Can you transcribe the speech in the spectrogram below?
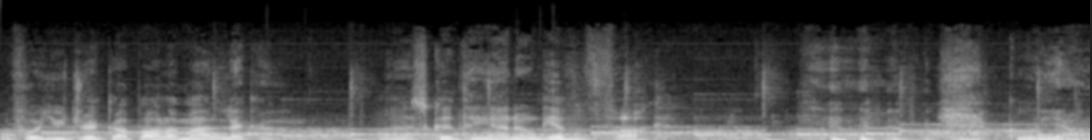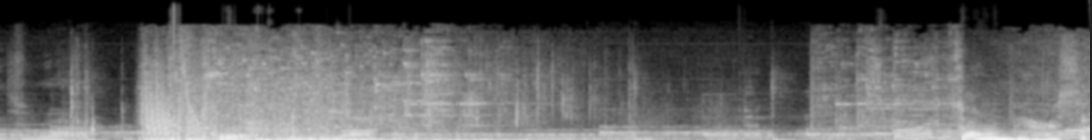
before you drink up all of my liquor. Well, that's a good thing I don't give a fuck. Couillons, wow. So embarrassing.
